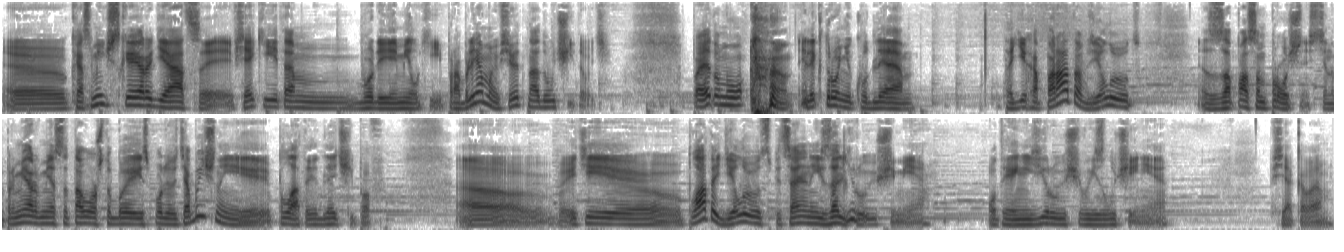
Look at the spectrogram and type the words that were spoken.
космическая радиация, всякие там более мелкие проблемы, все это надо учитывать. Поэтому электронику для таких аппаратов делают с запасом прочности. Например, вместо того, чтобы использовать обычные платы для чипов, э, эти платы делают специально изолирующими от ионизирующего излучения всякого.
